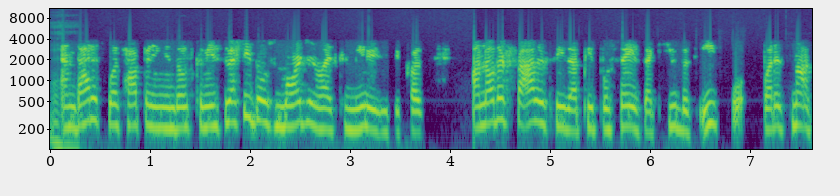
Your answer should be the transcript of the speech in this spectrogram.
mm-hmm. and that is what's happening in those communities, especially those marginalized communities. Because another fallacy that people say is that Cuba's equal, but it's not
